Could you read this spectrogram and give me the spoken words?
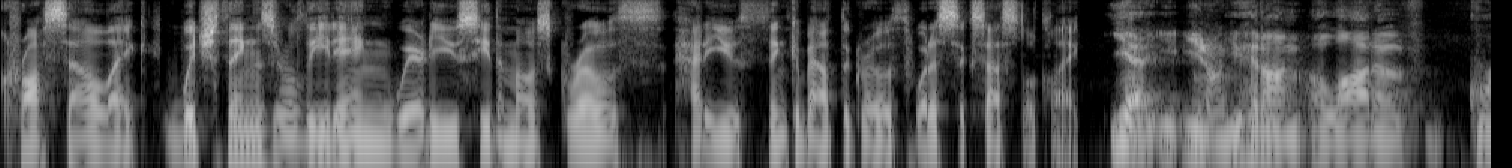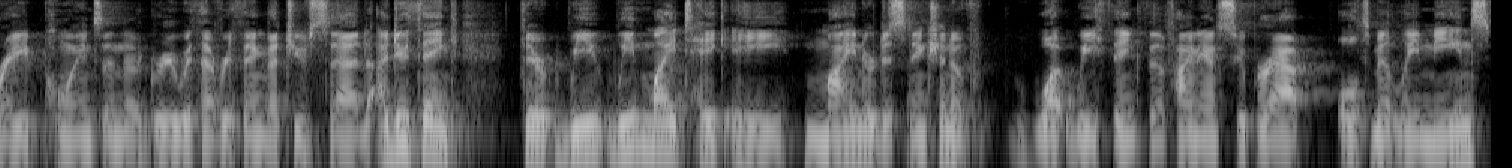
cross sell like which things are leading where do you see the most growth how do you think about the growth what does success look like? Yeah you, you know you hit on a lot of great points and agree with everything that you said. I do think there we we might take a minor distinction of what we think the finance super app ultimately means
